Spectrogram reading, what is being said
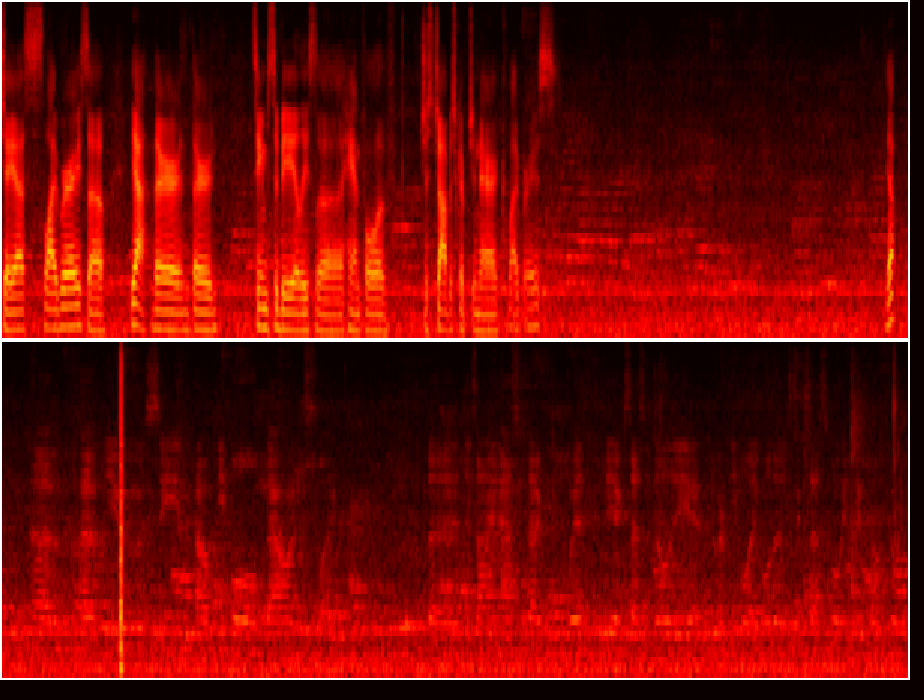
JS library. So yeah, there there seems to be at least a handful of just JavaScript generic libraries. Yep. Have you seen how people balance like the design aspect with the accessibility? Are people able to successfully do both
